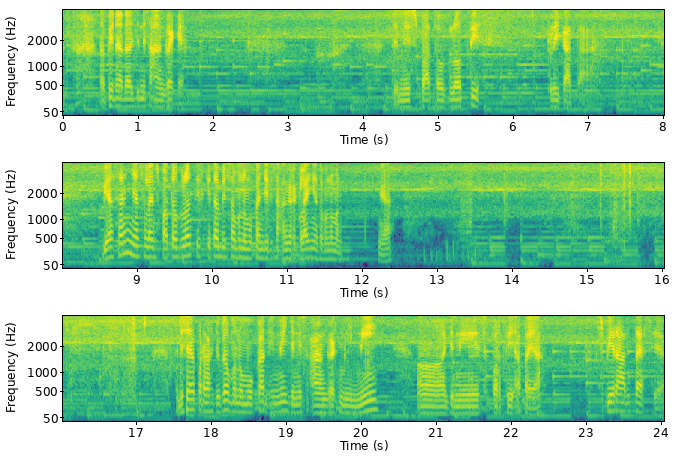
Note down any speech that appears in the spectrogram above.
tapi ini ada jenis anggrek ya. Jenis patoglotis plicata biasanya selain spatoglotis kita bisa menemukan jenis anggrek lainnya teman-teman. Ya. Jadi saya pernah juga menemukan ini jenis anggrek mini uh, jenis seperti apa ya? Spirantes ya?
